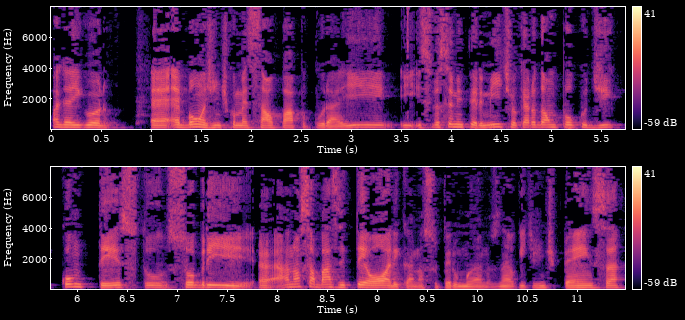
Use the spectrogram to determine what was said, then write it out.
Olha, Igor, é, é, bom a gente começar o papo por aí. E, e, se você me permite, eu quero dar um pouco de contexto sobre é, a nossa base teórica na Superhumanos, né? O que, que a gente pensa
